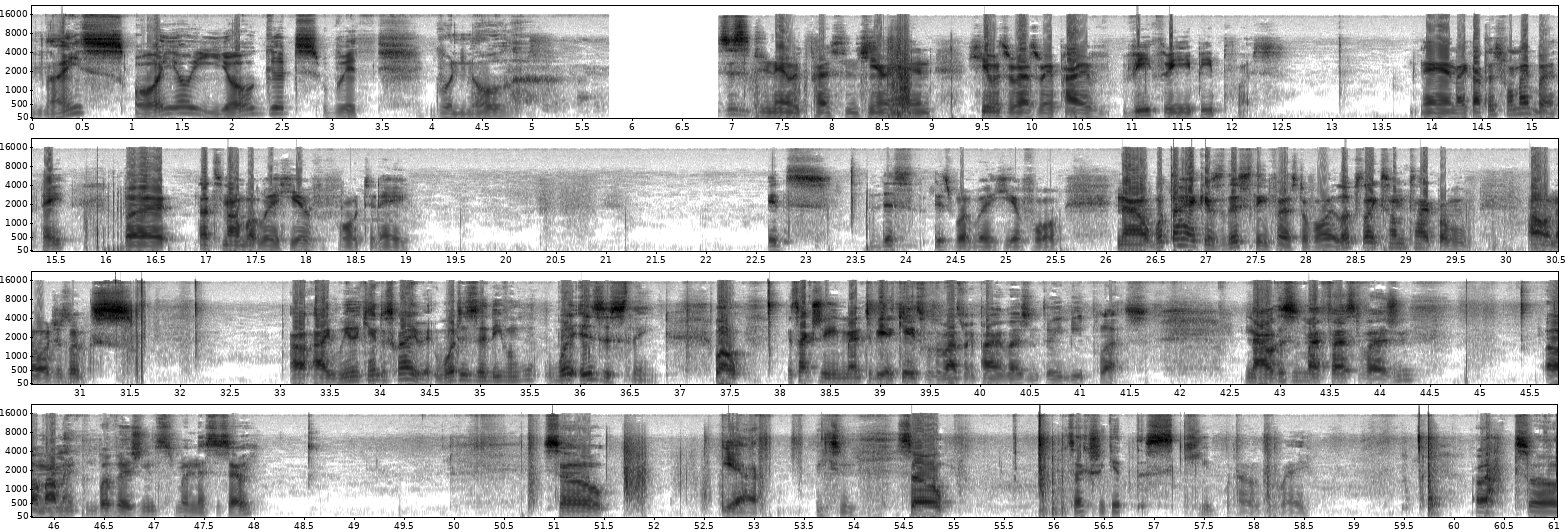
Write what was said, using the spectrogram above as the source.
nice oil yogurt with granola. This is a generic person here, and here is a Raspberry Pi V3B+. And I got this for my birthday, but that's not what we're here for today. It's this is what we're here for. Now, what the heck is this thing, first of all? It looks like some type of, I don't know, it just looks, I, I really can't describe it. What is it even, what is this thing? Well, it's actually meant to be a case for the Raspberry Pi version 3B+. Plus. Now, this is my first version. Um, I'll make revisions when necessary. So, yeah. So, let's actually get this keyboard out of the way. Alright, so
